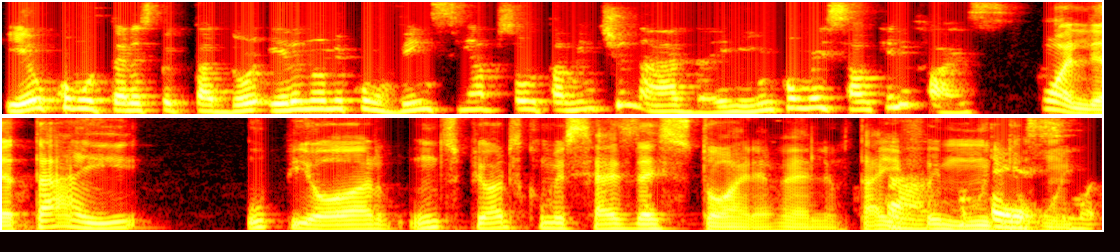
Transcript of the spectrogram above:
eu, como telespectador, ele não me convence em absolutamente nada, em nenhum comercial que ele faz. Olha, tá aí o pior, um dos piores comerciais da história, velho. Tá aí, ah, foi muito péssimo. ruim.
